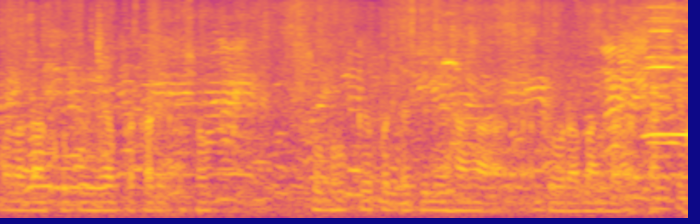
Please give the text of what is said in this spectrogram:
मला दाखवतो या प्रकारे अशा सुभोग्य पद्धतीने हा दोरा बांधला जातो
